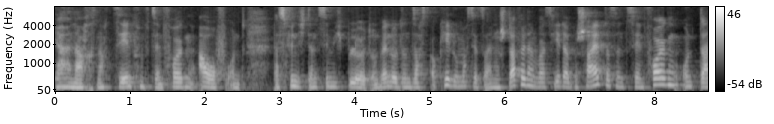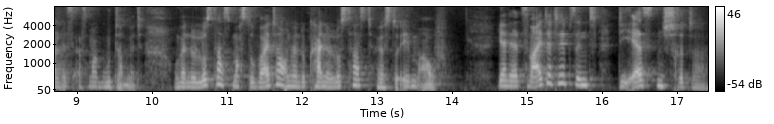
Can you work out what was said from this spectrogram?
ja, nach, nach 10, 15 Folgen auf und das finde ich dann ziemlich blöd. Und wenn du dann sagst, okay, du machst jetzt eine Staffel, dann weiß jeder Bescheid, das sind 10 Folgen und dann ist erstmal gut damit. Und wenn du Lust hast, machst du weiter und wenn du keine Lust hast, hörst du eben auf. Ja, der zweite Tipp sind die ersten Schritte.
